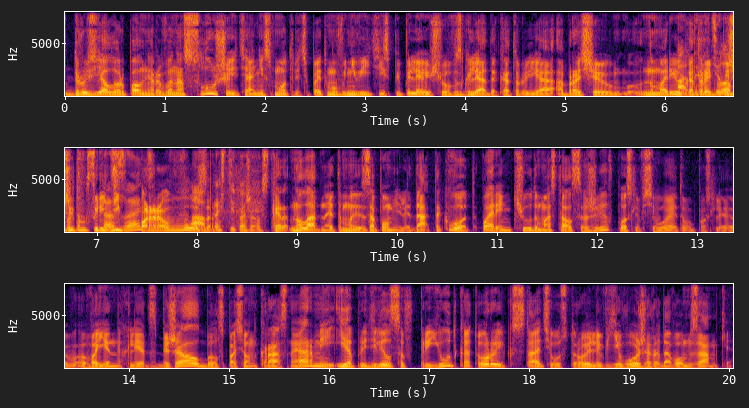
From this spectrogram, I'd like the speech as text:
Друзья Лор Палнеры, вы нас слушаете, а не смотрите, поэтому вы не видите испепеляющего взгляда, который я обращаю на Марию, а, которая бежит впереди сказать? паровоза. А, прости, пожалуйста. Кор- Ну ладно, это мы запомнили, да. Так вот, парень чудом остался жив после всего этого, после военных лет сбежал, был спасен Красной Армией и определился в приют, который, кстати, устроили в его же родовом замке.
